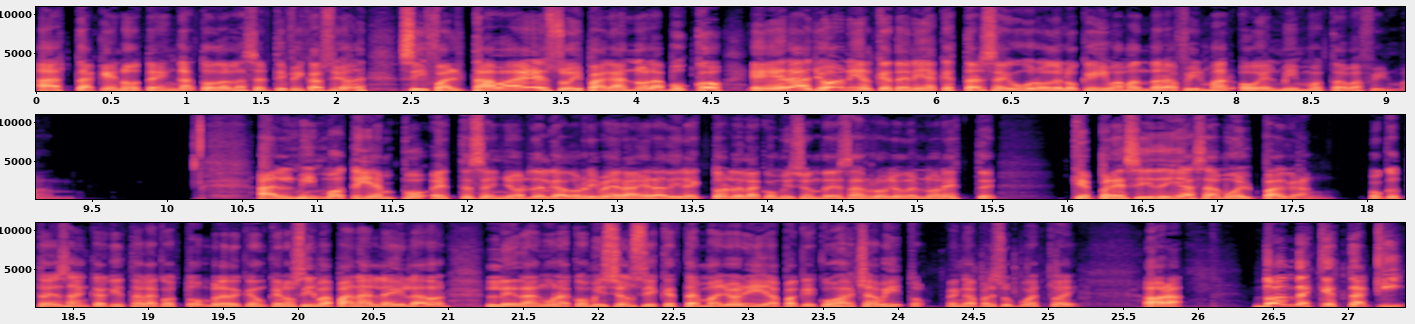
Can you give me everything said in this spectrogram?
hasta que no tenga todas las certificaciones. Si faltaba eso y Pagan no las buscó, era Johnny el que tenía que estar seguro de lo que iba a mandar a firmar o él mismo estaba firmando. Al mismo tiempo, este señor Delgado Rivera era director de la Comisión de Desarrollo del Noreste que presidía Samuel Pagán. Porque ustedes saben que aquí está la costumbre de que aunque no sirva para nada el legislador, le dan una comisión si es que está en mayoría para que coja chavito, tenga presupuesto ahí. Ahora, ¿dónde es que está aquí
